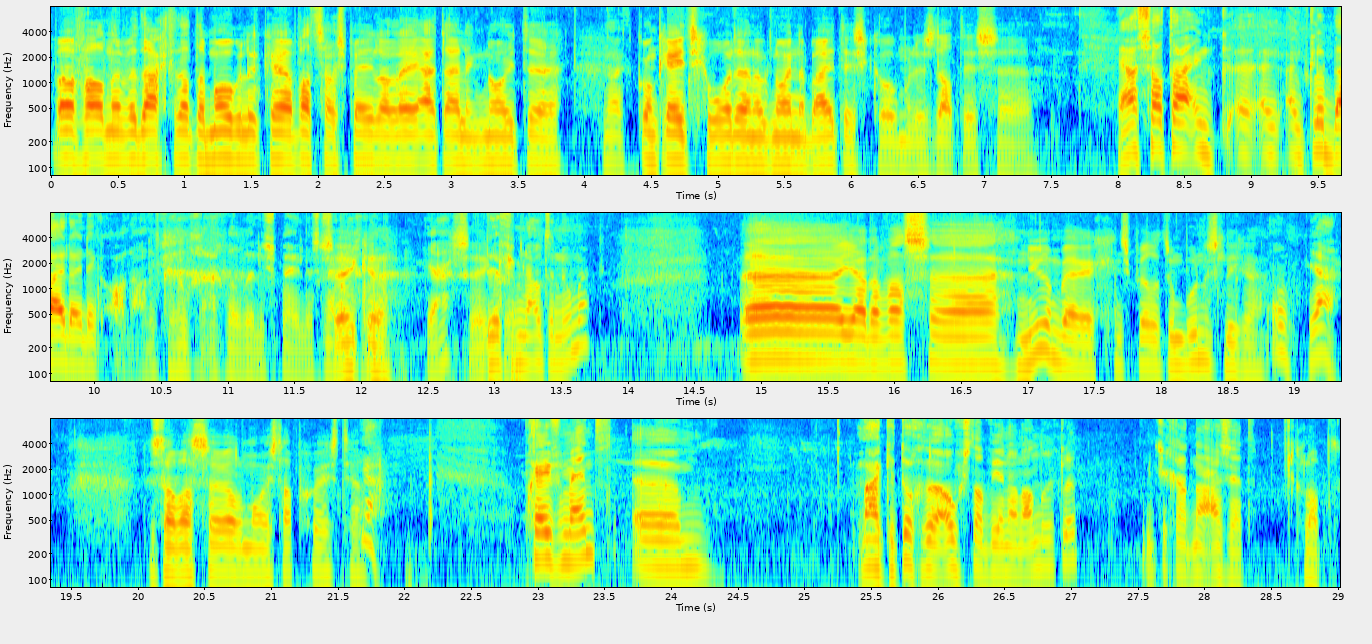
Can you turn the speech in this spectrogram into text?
Waarvan we dachten dat er mogelijk wat zou spelen. Alleen uiteindelijk nooit, uh, nooit. concreet is geworden en ook nooit naar buiten is gekomen. Dus dat is... Ja, zat daar een, een, een, club bij dat je denkt, oh nou had ik heel graag wel willen spelen. Zeker. Ja? Zeker. Durf je hem nou te noemen? Uh, ja, dat was Nuremberg. Die speelde toen Bundesliga. Oh, ja. Dus dat was wel een mooie stap geweest. Ja. ja. Op een gegeven moment um, maak je toch de overstap weer naar een andere club. Want je gaat naar AZ. Klopt.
